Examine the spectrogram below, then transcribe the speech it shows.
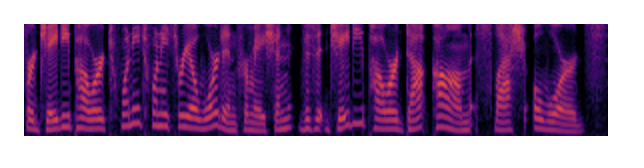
For JD Power 2023 award information, visit jdpower.com/awards.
